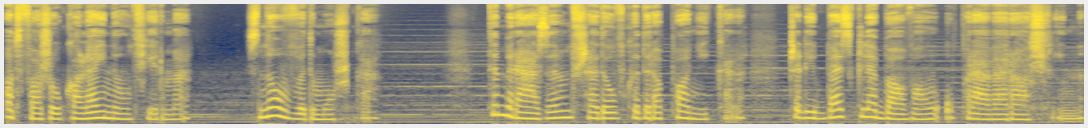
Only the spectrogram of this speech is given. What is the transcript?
Otworzył kolejną firmę, znów wydmuszka. Tym razem wszedł w hydroponikę, czyli bezglebową uprawę roślin.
